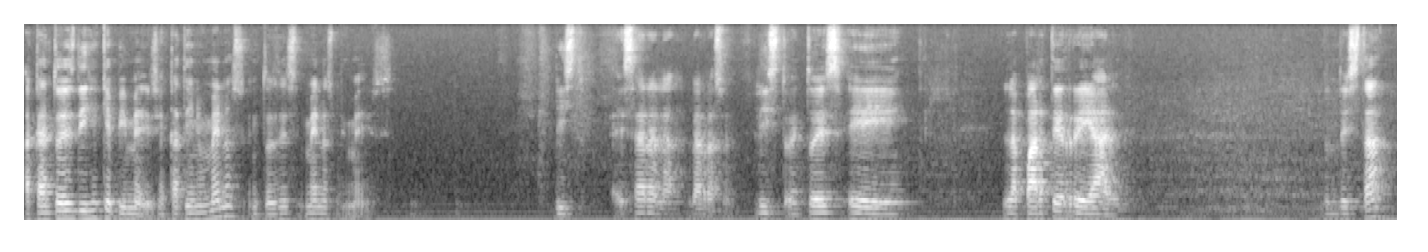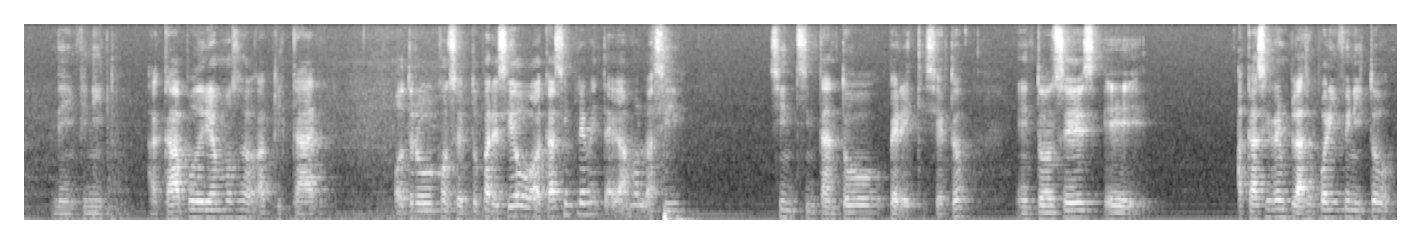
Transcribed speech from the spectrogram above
acá entonces dije que pi medios y acá tiene un menos, entonces menos pi medios. Listo, esa era la, razón. Listo, entonces eh, la parte real, ¿dónde está? De infinito. Acá podríamos aplicar otro concepto parecido o acá simplemente hagámoslo así, sin, tanto pereque, ¿cierto? Entonces, eh, acá si reemplazo por infinito,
